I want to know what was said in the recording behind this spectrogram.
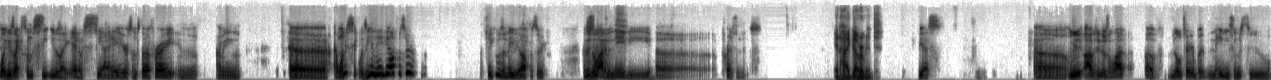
Well, he's like some. C, he was like head of CIA or some stuff, right? And I mean, uh, I want to say, was he a Navy officer? I think he was a Navy officer. There's a lot of Navy uh, presidents. in high government. Yes. Uh, I mean, obviously, there's a lot of military, but Navy seems to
